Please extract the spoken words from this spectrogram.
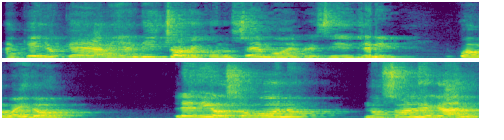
Aquellos que habían dicho, reconocemos al presidente Juan Guaidó, le dijo, esos bonos no son legales.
